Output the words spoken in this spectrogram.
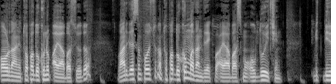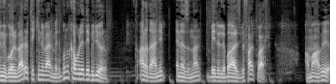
Orada hani topa dokunup ayağa basıyordu. Vargas'ın pozisyonunda topa dokunmadan direkt bir ayağa basma olduğu için birini gol ver ötekini vermedi. Bunu kabul edebiliyorum. Arada hani en azından belirli bariz bir fark var. Ama abi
